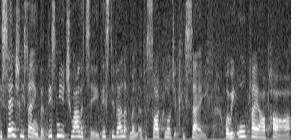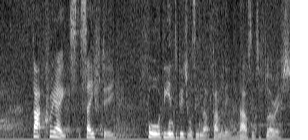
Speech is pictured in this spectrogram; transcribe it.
Essentially saying that this mutuality, this development of a psychologically safe, where we all play our part, that creates safety for the individuals in that family and allows them to flourish.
